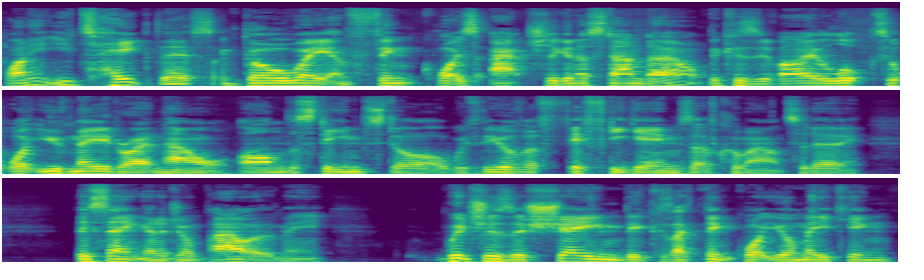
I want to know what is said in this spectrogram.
Why don't you take this and go away and think what is actually going to stand out? Because if I looked at what you've made right now on the Steam store with the other 50 games that have come out today, this ain't going to jump out at me. Which is a shame because I think what you're making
